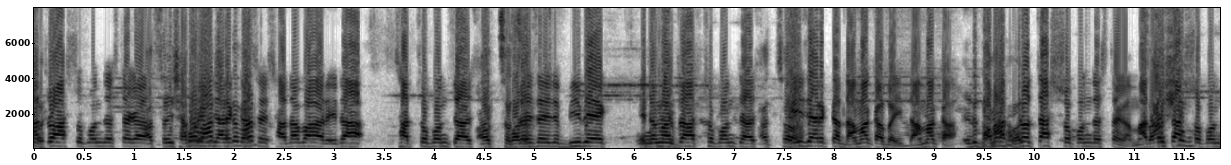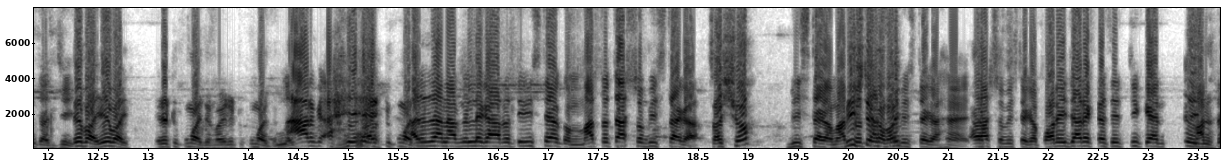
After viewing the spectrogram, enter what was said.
মাত্র টাকা। আচ্ছা, এই সাদা বাহার, যে আরেকটা সাদা বাহার? আছে সাদা বাহার এটা সাতশো পঞ্চাশ। আচ্ছা, পরে আচ্ছা। এই যে বিবেক এটা মাত্র আটশো পঞ্চাশ। এই যে আরেকটা ধামাকা ভাই ধামাকা। এটা ধামাকা মাত্র ভাই? চারশো পঞ্চাশ টাকা মাত্র 450 পঞ্চাশ জি। এ ভাই এ ভাই এটা একটু কমাই দেন ভাই এটা একটু কমাই দেন আর একটু কমাই আরে দেন। জান আপনার লেগে আরও তিরিশ টাকা কম মাত্র চারশো বিশ টাকা। চারশো? বিশ টাকা মাত্র 20 টাকা ভাই? বিশ টাকা হ্যাঁ আচ্ছা। চারশো বিশ টাকা পরে যার একটা আছে চিকেন মাত্র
